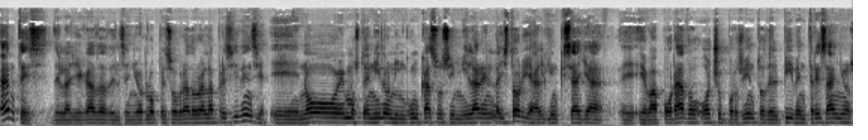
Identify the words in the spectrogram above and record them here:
antes de la llegada del señor López Obrador a la presidencia. Eh, no hemos tenido ningún caso similar en la historia, alguien que se haya eh, evaporado 8% del PIB en tres años,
